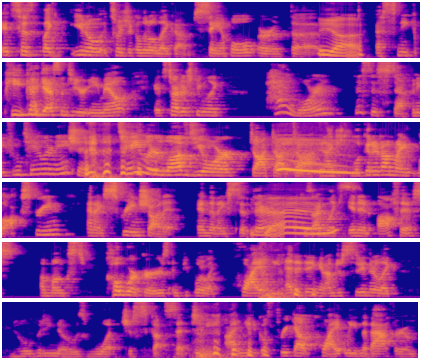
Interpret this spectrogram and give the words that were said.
It says like you know it's always like a little like um, sample or the yeah. a sneak peek, I guess, into your email, it started just being like, Hi, Lauren. This is Stephanie from Taylor Nation. Taylor loved your dot, dot, dot. And I just look at it on my lock screen and I screenshot it. And then I sit there because I'm like in an office amongst coworkers and people are like quietly editing. And I'm just sitting there like, nobody knows what just got sent to me. I need to go freak out quietly in the bathroom.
